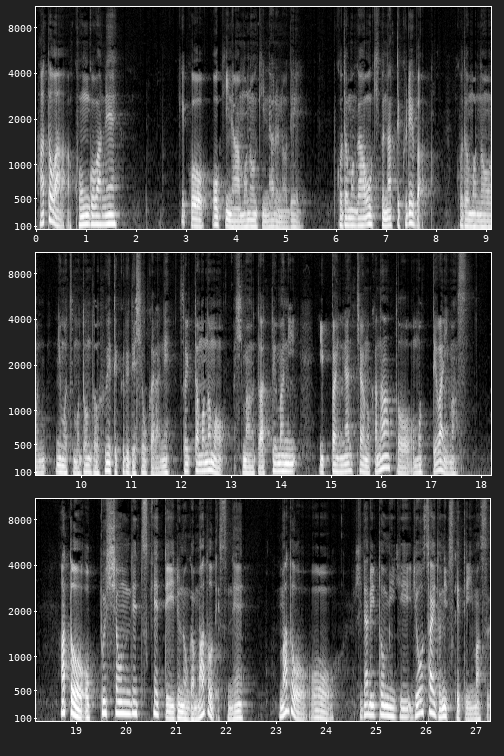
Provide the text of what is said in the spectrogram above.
あとは今後はね、結構大きな物置になるので、子供が大きくなってくれば、子供の荷物もどんどん増えてくるでしょうからね、そういったものもしまうとあっという間にいっぱいになっちゃうのかなと思ってはいます。あと、オプションでつけているのが窓ですね。窓を左と右、両サイドにつけています。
